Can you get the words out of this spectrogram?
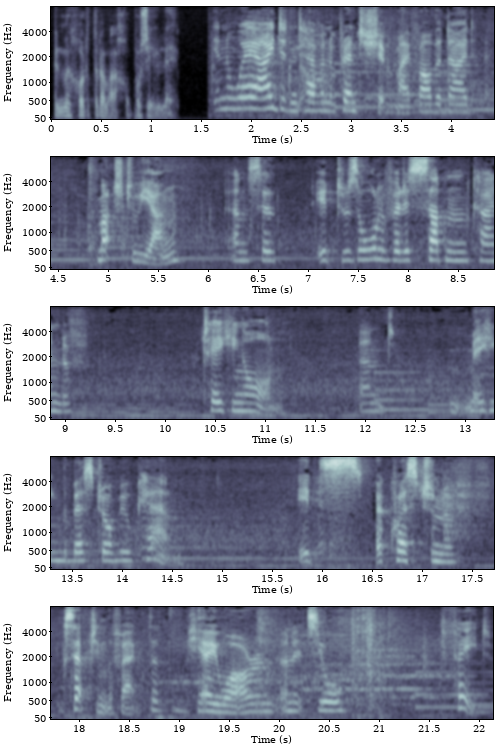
el mejor trabajo posible. In a way, I didn't have an apprenticeship. My father died much too young, and so it was all a very sudden kind of taking on and making the best job you can. It's a question of accepting the fact that here you are and, and it's your fate.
